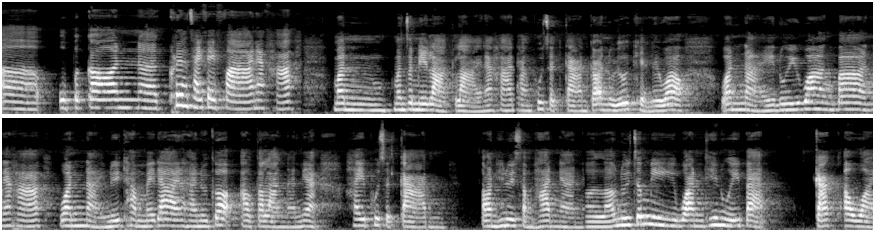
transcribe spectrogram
ออุปกรณ์เครื่องใช้ไฟฟ้านะคะ มันมันจะมีหลากหลายนะคะ ทางผู้จัดการก็นุ้ยก็เขียนเลยว่า วันไหนนุ้ยว่างบ้างนะคะ วันไหนนุ้ยทำไม่ได้นะคะนุ้ยก็เอาตารางนั้นเนี่ยให้ผู้จัดการตอนที่นุ้ยสัมภาษณ์งาน แล้วนุ้ยจะมีวันที่นุ้ยแบบกักเอาไว้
